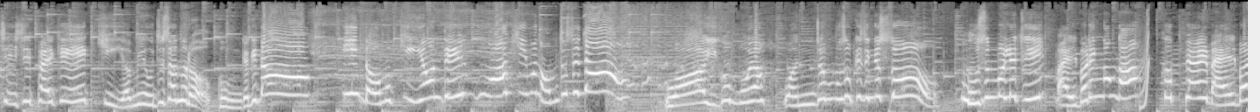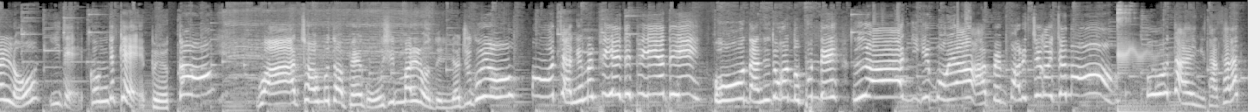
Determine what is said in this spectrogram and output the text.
78개의 귀염이 우주선으로 공격이다 이 너무 귀여운데? 우와 힘은 엄청 세다! 와 이건 뭐야? 완전 무섭게 생겼어! 무슨 벌레지? 말벌인 건가 흡혈 말벌로 이제 공격해 볼까? 와 처음부터 150마리로 늘려주고요. 어 장애물 피해야 돼 피해야 돼오 난이도가 높은데? 으아 이게 뭐야? 앞엔 파리채가 있잖아. 오 다행히 다 살았다.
